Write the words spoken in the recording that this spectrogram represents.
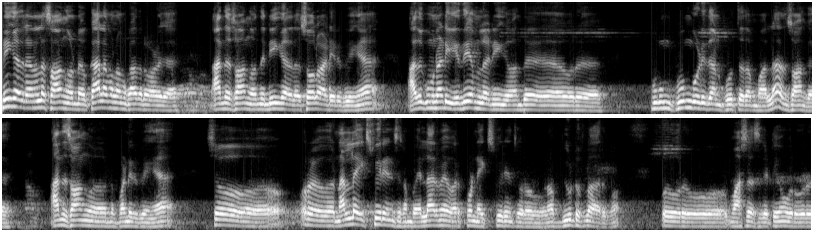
நீங்கள் அதில் நல்ல சாங் ஒன்று காலமலம் காதல் வாழ்க. அந்த சாங் வந்து நீங்கள் அதில் சோலோ ஆடி இருப்பீங்க. அதுக்கு முன்னாடி இதயமில் நீங்கள் வந்து ஒரு பூங் பூங்கொடி தான் பூத்ததம்மால அந்த சாங்கு அந்த சாங் ஒன்று பண்ணியிருப்பீங்க ஸோ ஒரு நல்ல எக்ஸ்பீரியன்ஸ் நம்ம எல்லாருமே ஒர்க் பண்ண எக்ஸ்பீரியன்ஸ் ஒரு பியூட்டிஃபுல்லாக இருக்கும். ஒரு ஒரு மாஸ்டர்ஸ் கிட்டேயும் ஒரு ஒரு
